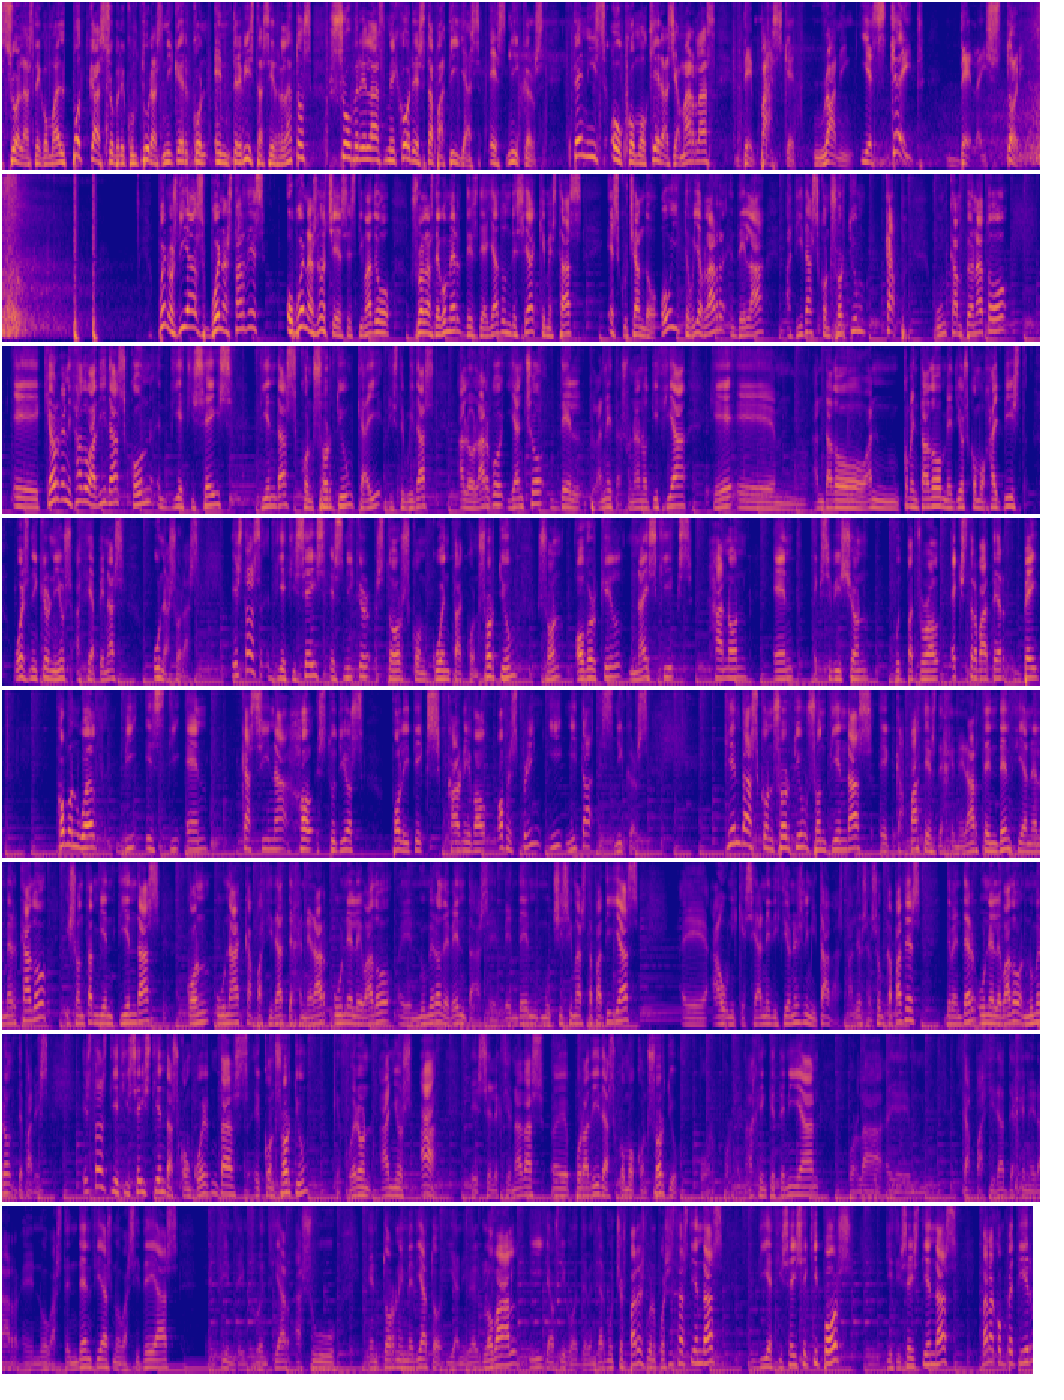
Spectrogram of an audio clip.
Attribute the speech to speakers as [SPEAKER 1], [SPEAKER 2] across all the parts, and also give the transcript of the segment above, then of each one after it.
[SPEAKER 1] Suelas de Goma, el podcast sobre cultura sneaker con entrevistas y relatos sobre las mejores zapatillas, sneakers, tenis o como quieras llamarlas, de basket, running y skate de la historia. Buenos días, buenas tardes o buenas noches, estimado Suelas de Gomer, desde allá donde sea que me estás escuchando. Hoy te voy a hablar de la Adidas Consortium Cup, un campeonato eh, que ha organizado Adidas con 16 tiendas consortium que hay distribuidas a lo largo y ancho del planeta. Es una noticia que eh, han dado, han comentado medios como Hypebeast o Sneaker News hace apenas unas horas. Estas 16 sneaker stores con cuenta consortium son Overkill, Nice Kicks, Hanon, End, Exhibition, Foot Patrol, Extra Butter, Bait, Commonwealth, BSTN, Casina, Hall Studios, Politics, Carnival, Offspring y Mita Sneakers. Tiendas consortium son tiendas eh, capaces de generar tendencia en el mercado y son también tiendas con una capacidad de generar un elevado eh, número de ventas. Eh, venden muchísimas zapatillas eh, aun y que sean ediciones limitadas, ¿vale? O sea, son capaces de vender un elevado número de pares. Estas 16 tiendas con cuentas eh, consortium, que fueron años A eh, seleccionadas por Adidas como consortium, por, la imagen que tenían, por la capacidad de generar nuevas tendencias, nuevas ideas, en fin, de influenciar a su entorno inmediato y a nivel global, y ya os digo, de vender muchos pares. Bueno, pues estas tiendas 16 equipos, 16 tiendas, van a competir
